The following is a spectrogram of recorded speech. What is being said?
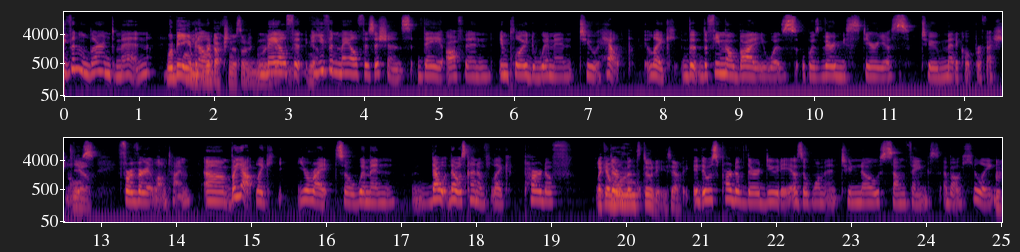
even learned men, We're being a bit know, reductionist. Or male, yeah. even male physicians, they often employed women to help. Like the the female body was was very mysterious to medical professionals Yeah. for a very long time. Um, but yeah, like you're right. So women, that that was kind of like part of like a they're- woman's duties. Yeah, it, it was part of their duty as a woman to know some things about healing.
